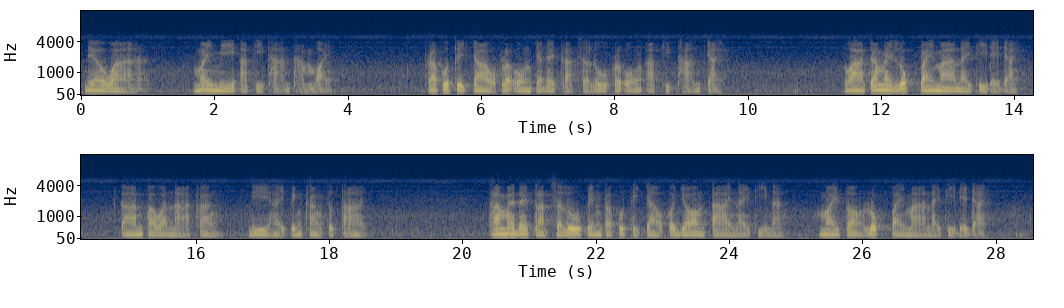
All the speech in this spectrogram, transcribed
เรียกว่าไม่มีอธิษฐานทำไว้ พระพุทธเจ้าพระองค์จะได้ตรัสรู้พระองค์อธิษฐานใจ ว่าจะไม่ลุกไปมาในที่ใด ๆ การภาวนาครั้ง นี้ให้เป็นครั้งสุดท้าย ถ้าไม่ได้ตรัสรู้เป็นพระพุทธเจ้าก็ยอมตายในที่นั้นไม่ต้องลุกไปมาในที่ใด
